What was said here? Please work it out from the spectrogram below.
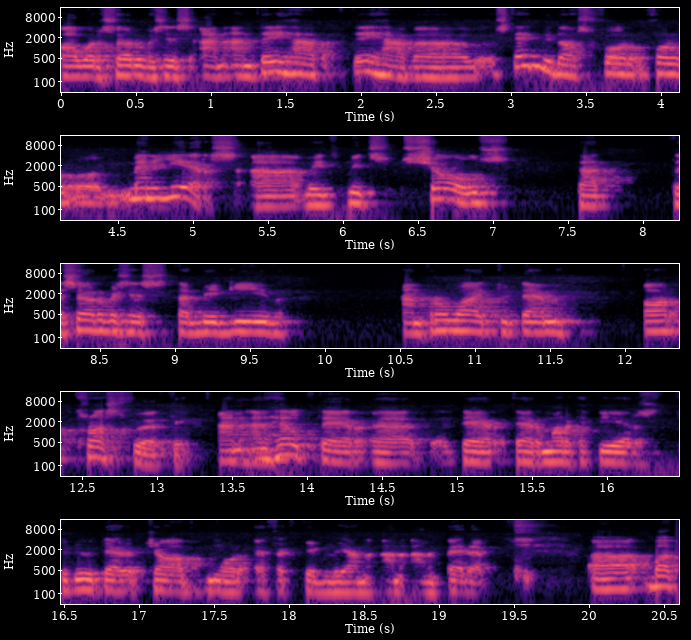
our services and, and they have they have uh, stayed with us for, for many years uh, which, which shows that the services that we give and provide to them are trustworthy and, and help their, uh, their, their marketeers to do their job more effectively and, and, and better. Uh, but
